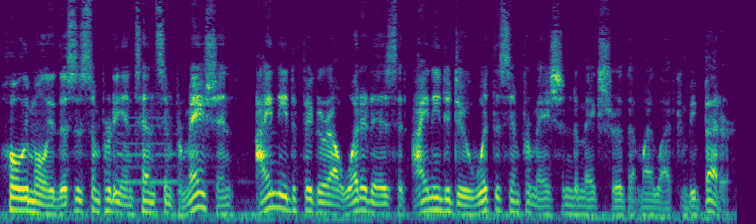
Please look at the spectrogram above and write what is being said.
holy moly, this is some pretty intense information. I need to figure out what it is that I need to do with this information to make sure that my life can be better.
